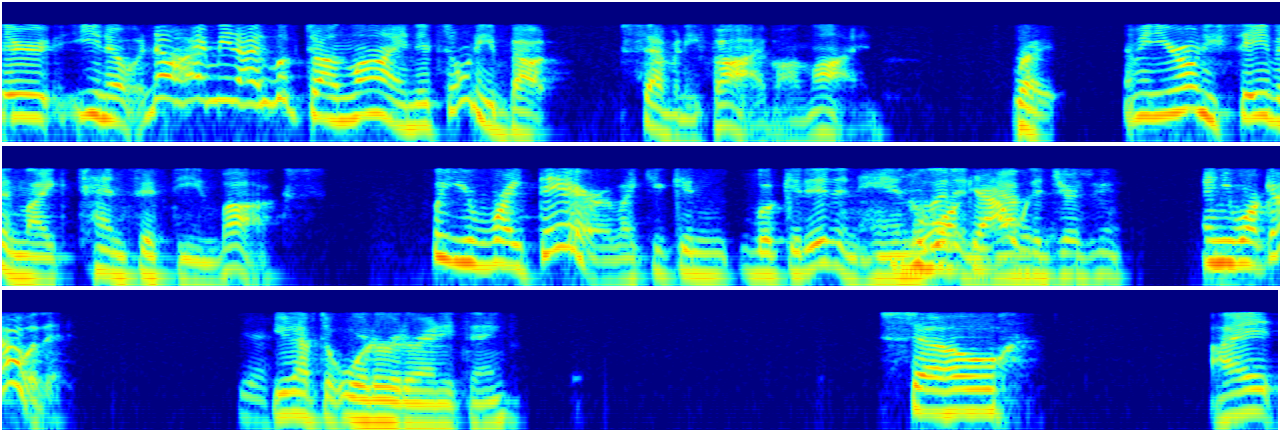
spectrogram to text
they're they're you know no I mean I looked online it's only about seventy five online. Right. I mean, you're only saving like ten, fifteen bucks, but you're right there. Like you can look at it and handle walk it and have the with it. And you walk out with it. Yeah. You don't have to order it or anything. So I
